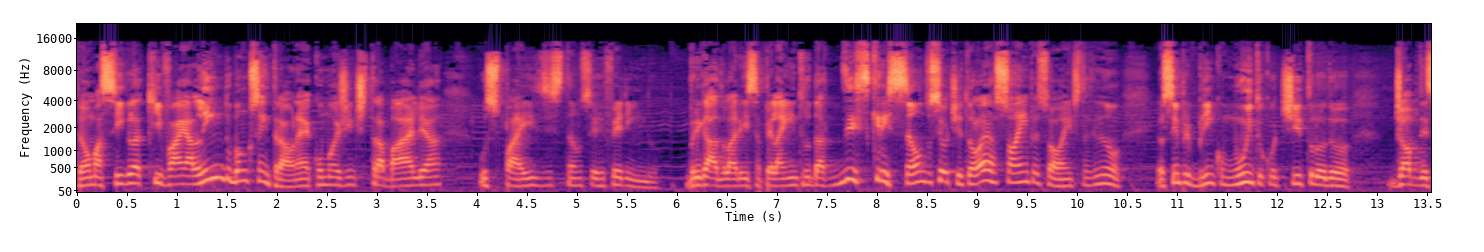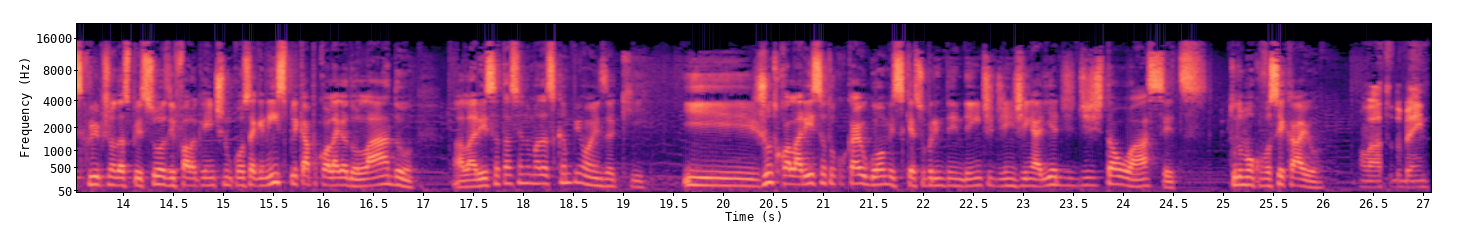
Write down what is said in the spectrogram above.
Então é uma sigla que vai além do Banco Central, né? Como a gente trabalha, os países estão se referindo. Obrigado, Larissa, pela intro da descrição do seu título. Olha só, hein, pessoal, a gente tá tendo. Eu sempre brinco muito com o título do job description das pessoas e falo que a gente não consegue nem explicar pro colega do lado. A Larissa tá sendo uma das campeões aqui. E junto com a Larissa, eu tô com o Caio Gomes, que é superintendente de engenharia de digital assets. Tudo bom com você, Caio? Olá, tudo bem?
